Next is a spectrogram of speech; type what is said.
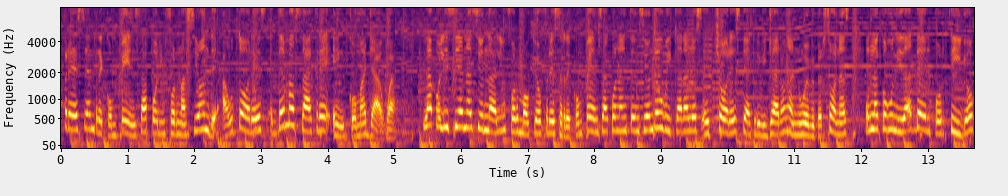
ofrecen recompensa por información de autores de masacre en Comayagua. La Policía Nacional informó que ofrece recompensa con la intención de ubicar a los hechores que acribillaron a nueve personas en la comunidad de El Portillo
